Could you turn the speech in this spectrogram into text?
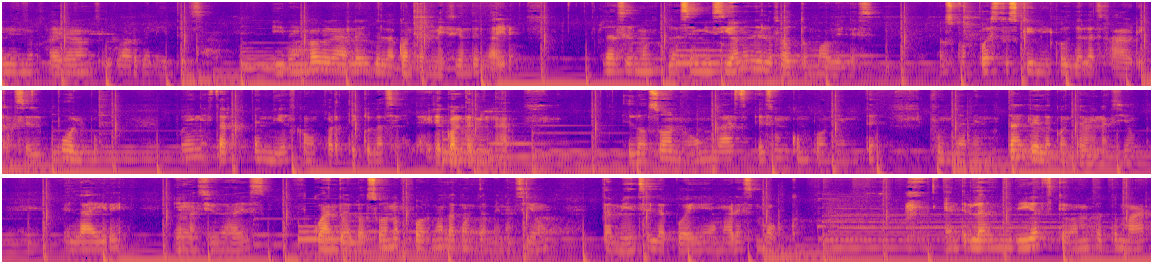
Jair Alonso Benítez y vengo a hablarles de la contaminación del aire, las, las emisiones de los automóviles, los compuestos químicos de las fábricas, el polvo, pueden estar suspendidos como partículas en el aire contaminado. El ozono, un gas, es un componente fundamental de la contaminación. El aire en las ciudades, cuando el ozono forma la contaminación, también se le puede llamar smog. Entre las medidas que vamos a tomar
